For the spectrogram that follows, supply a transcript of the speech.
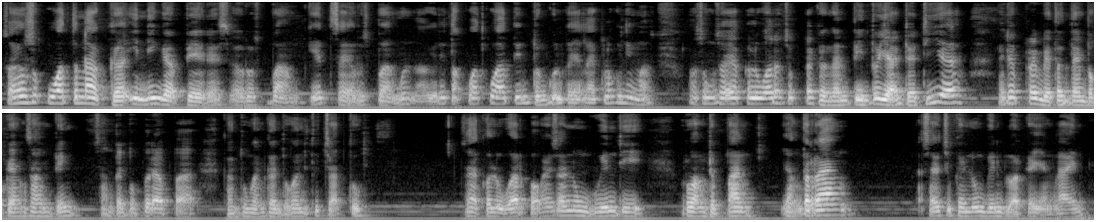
saya sekuat tenaga ini nggak beres harus bangkit saya harus bangun. Akhirnya tak kuat kuatin dengkul kayak leklok ini mas. Langsung saya keluar pegangan pintu ya ada dia. Ada perembetan tembok yang samping sampai beberapa gantungan-gantungan itu jatuh. Saya keluar pokoknya saya nungguin di ruang depan yang terang. Saya juga nungguin keluarga yang lain.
